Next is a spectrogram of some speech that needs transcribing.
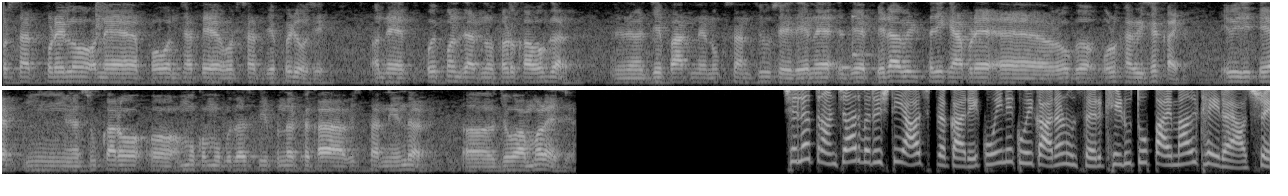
વરસાદ પડેલો અને પવન સાથે વરસાદ જે પડ્યો છે અને કોઈ પણ જાતનો તડકા વગર જે પાકને નુકસાન થયું છે તેને જે પેરાવિલ તરીકે આપણે રોગ ઓળખાવી શકાય, એવી રીતે સુકારો અમુક અમુક દસથી પંદર ટકા વિસ્તારની અંદર જોવા મળે છે. છેલ્લા ત્રણ ચાર વર્ષથી આ જ પ્રકારે કોઈને કોઈ કારણોસર ખેડૂતો પાયમાલ થઈ રહ્યા છે.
